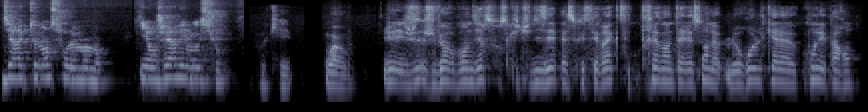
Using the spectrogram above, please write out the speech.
directement sur le moment et on gère l'émotion. Ok, waouh. Je vais rebondir sur ce que tu disais parce que c'est vrai que c'est très intéressant le rôle qu'ont les parents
